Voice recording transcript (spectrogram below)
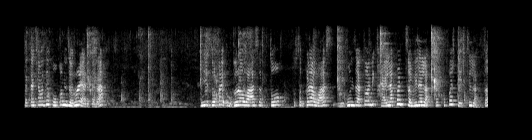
तर त्याच्यामध्ये कोकम जरूर ॲड करा. म्हणजे जो काही उग्र वास असतो तो सगळा वास निघून जातो आणि खायला पण चवीला लागतं खूपच टेस्टी लागतं.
